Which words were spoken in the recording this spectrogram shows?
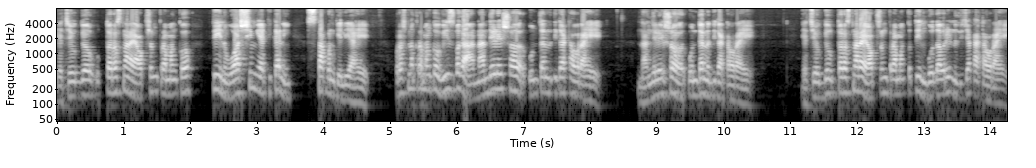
याचे योग्य उत्तर असणार आहे ऑप्शन क्रमांक तीन वाशिम या ठिकाणी स्थापन केली आहे. प्रश्न क्रमांक वीस बघा. नांदेडे शहर कोणत्या नदीकाठावर आहे? नांदेडे शहर कोणत्या नदीकाठावर आहे? याचे योग्य उत्तर असणार आहे ऑप्शन क्रमांक तीन गोदावरी नदीच्या काठावर आहे.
